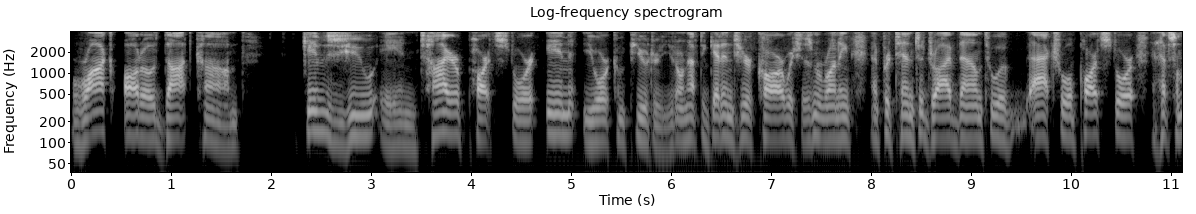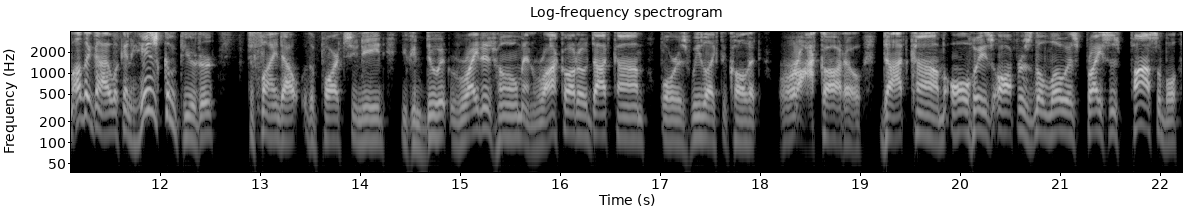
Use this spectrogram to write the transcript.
rockauto.com gives you an entire parts store in your computer. You don't have to get into your car, which isn't running, and pretend to drive down to an actual parts store and have some other guy look in his computer to find out the parts you need. You can do it right at home and rockauto.com, or as we like to call it, rockauto.com always offers the lowest prices possible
